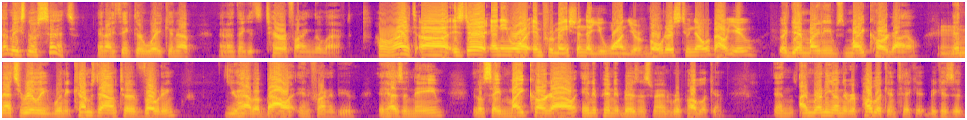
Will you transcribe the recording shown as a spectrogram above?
That makes no sense. And I think they're waking up, and I think it's terrifying the left. All right. Uh, is there any more information that you want your voters to know about you? Again, my name's Mike Cargile, and that's really when it comes down to voting, you have a ballot in front of you. It has a name. It'll say Mike Cargile, independent businessman, Republican. And I'm running on the Republican ticket because it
